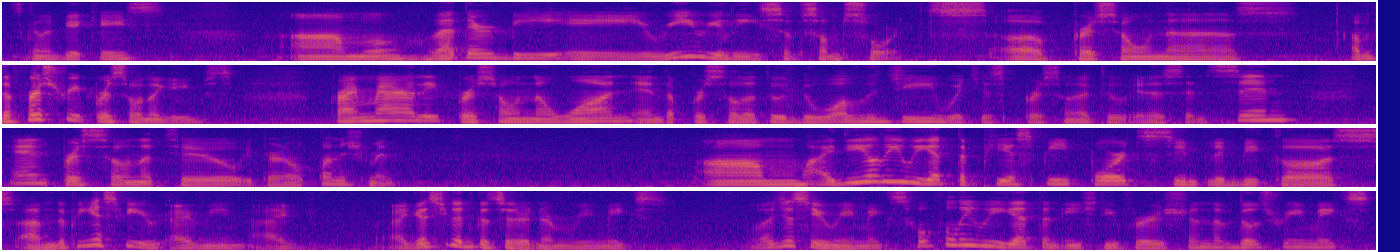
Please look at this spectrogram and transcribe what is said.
it's gonna be a case um, let there be a re-release of some sorts of personas of the first three persona games primarily persona 1 and the persona 2 duology which is persona 2 innocent sin and persona 2 eternal punishment Um, ideally, we get the PSP ports simply because um, the PSP. I mean, I, I guess you can consider them remakes. Let's just say remakes. Hopefully, we get an HD version of those remakes.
